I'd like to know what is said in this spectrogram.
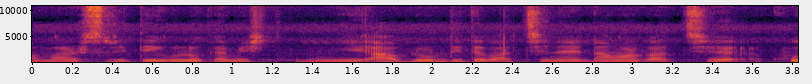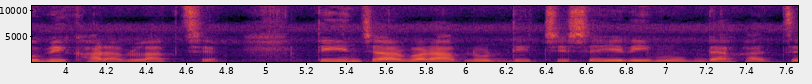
আমার স্মৃতিগুলোকে আমি আপলোড দিতে পারছি না। এটা আমার কাছে খুবই খারাপ লাগছে। তিন, চারবার আপলোড দিচ্ছি, সেই রিমুভ দেখাচ্ছে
